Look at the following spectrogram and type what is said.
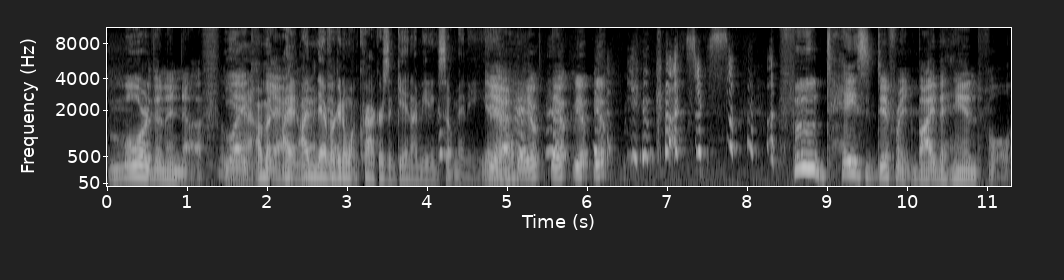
more than enough. Yeah. Like I'm, yeah, I, I'm yeah, never yeah. going to want crackers again. I'm eating so many. You Yeah. Know? Yep. Yep. Yep. Yep. You guys are so. Food tastes different by the handful.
